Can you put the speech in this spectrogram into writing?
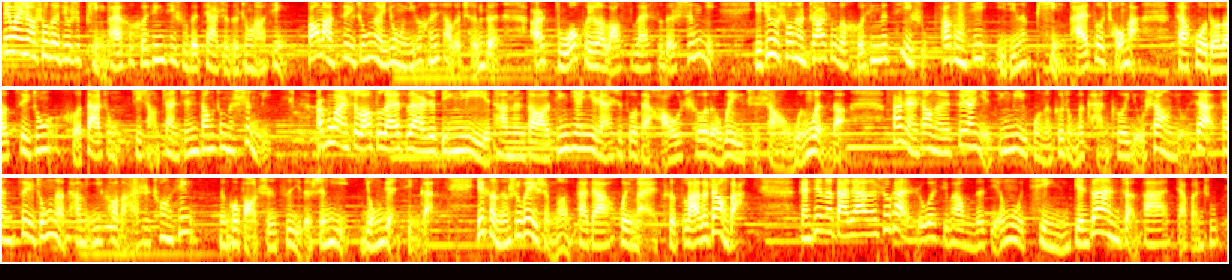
另外要说的就是品牌和核心技术的价值的重要性。宝马最终呢用一个很小的成本而夺回了劳斯莱斯的生意，也就是说呢抓住了核心的技术、发动机以及呢品牌做筹码，才获得了最终和大众这场战争当中的胜利。而不管是劳斯莱斯还是宾利，他们到今天依然是坐在豪车的位置上稳稳的。发展上呢虽然也经历过呢各种的坎坷，有上有下，但最终呢他们依靠的还是创新，能够保持自己的生意永远性感。也可能是为什么大家会买特斯拉的账吧？感谢呢大家的收看，如果喜欢我们的节目，请点赞、转发、加关注。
